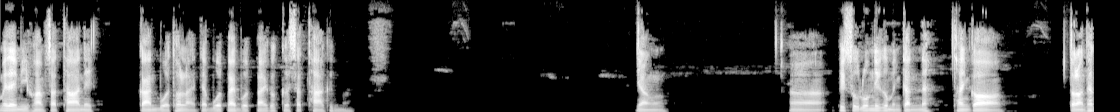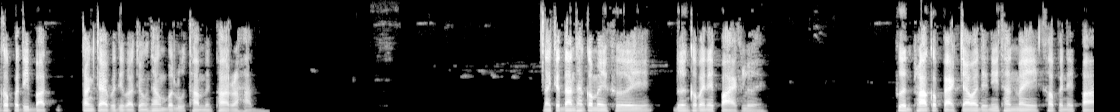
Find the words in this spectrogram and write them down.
ไม่ได้มีความศรัทธาในการบวชเท่าไหร่ แต่บวชไปบวชไปก็เกิดศรัทธาขึ้นมา อย่างภิกษุรูปนี้ก็เหมือนกันนะท่านก็ตอนหลังท่านก็ปฏิบัติตั้งใจปฏิบัติจนกระทั่งบรรลุธรรมเป็นพระอรหันต์หลังจากนั้นท่านก็ไม่เคยเดินเข้าไปในป่าเลย เพื่อนพระก็แปลกใจว่าเดี๋ยวนี้ท่านไม่เข้าไปในป่า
